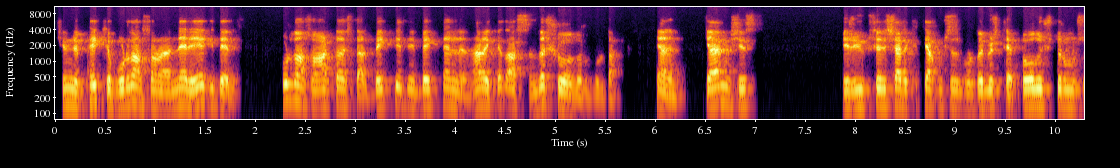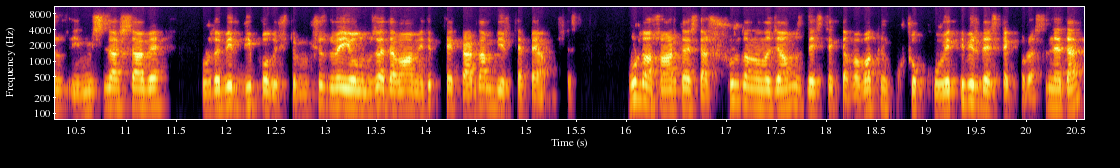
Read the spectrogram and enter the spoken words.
Şimdi peki buradan sonra nereye gideriz? Buradan sonra arkadaşlar beklediğim beklenilen hareket aslında şu olur burada. Yani gelmişiz bir yükseliş hareket yapmışız. Burada bir tepe oluşturmuşuz. inmişiz aşağı ve burada bir dip oluşturmuşuz ve yolumuza devam edip tekrardan bir tepe yapmışız. Buradan sonra arkadaşlar şuradan alacağımız destek de bakın çok kuvvetli bir destek burası. Neden?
